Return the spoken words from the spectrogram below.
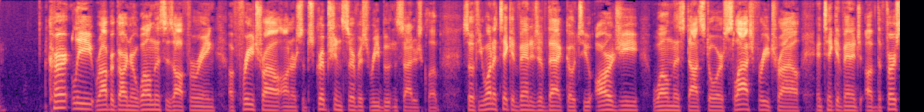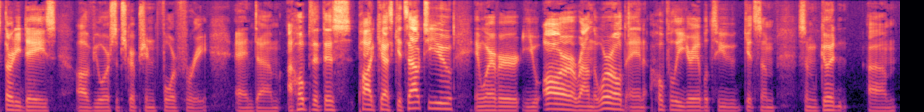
Currently, Robert Gardner Wellness is offering a free trial on our subscription service, Reboot Insiders Club. So if you want to take advantage of that, go to rgwellness.store slash free trial and take advantage of the first 30 days of your subscription for free. And um, I hope that this podcast gets out to you and wherever you are around the world, and hopefully you're able to get some some good um,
